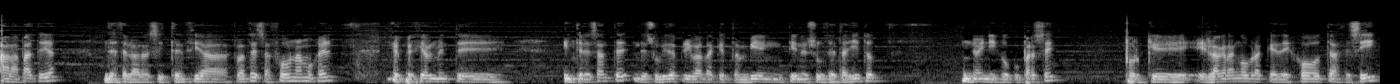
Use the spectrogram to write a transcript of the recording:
a la patria desde la resistencia francesa. Fue una mujer especialmente interesante de su vida privada, que también tiene sus detallitos. No hay ni que ocuparse, porque la gran obra que dejó tras de sí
